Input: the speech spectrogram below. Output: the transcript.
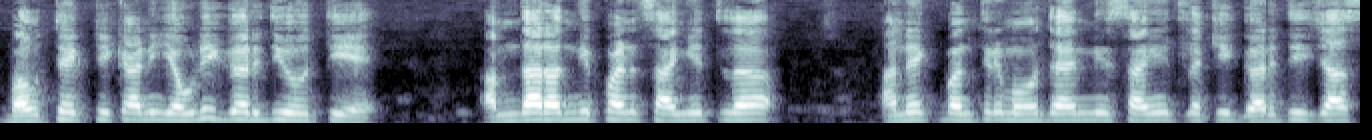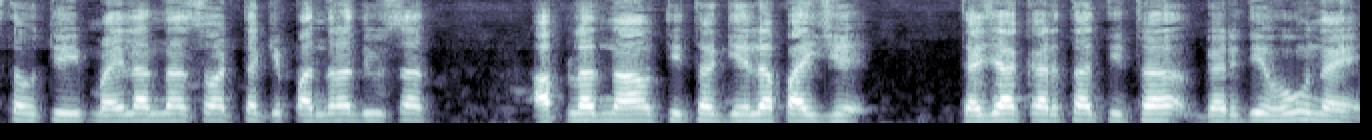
बहुतेक ठिकाणी एवढी गर्दी होतीये. आमदारांनी पण सांगितलं अनेक मंत्री महोदयांनी सांगितलं की गर्दी जास्त होती. महिलांना असं वाटतं की पंधरा दिवसात आपलं नाव तिथं गेलं पाहिजे. त्याच्याकरता तिथं गर्दी होऊ नये.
